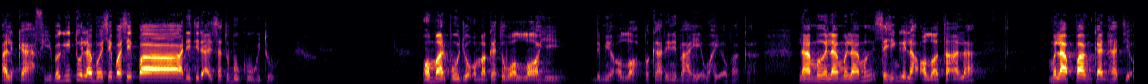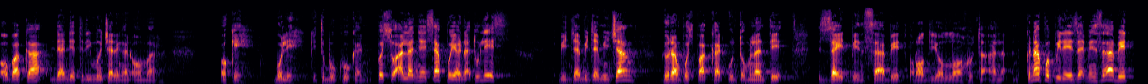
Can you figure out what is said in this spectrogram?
Al-Kahfi. Begitulah bersepah-sepah. Dia tidak ada satu buku gitu. Omar pujuk. Omar kata, Wallahi. Demi Allah, perkara ini baik, wahai Abu Bakar. Lama-lama-lama, sehinggalah Allah Ta'ala melapangkan hati Abu Bakar dan dia terima cadangan Omar. Okey, boleh kita bukukan. Persoalannya siapa yang nak tulis? Bincang-bincang-bincang, diorang pun sepakat untuk melantik Zaid bin Sabit radhiyallahu taala. Kenapa pilih Zaid bin Sabit?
